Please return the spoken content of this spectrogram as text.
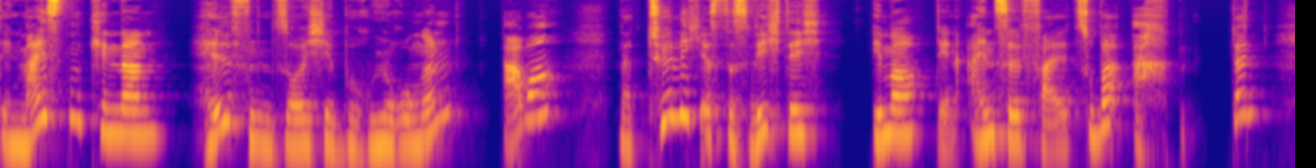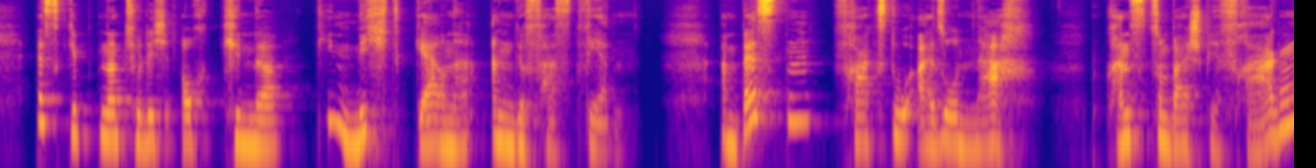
Den meisten Kindern helfen solche Berührungen, aber natürlich ist es wichtig, immer den Einzelfall zu beachten. Denn es gibt natürlich auch Kinder, die nicht gerne angefasst werden. Am besten fragst du also nach. Du kannst zum Beispiel fragen,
